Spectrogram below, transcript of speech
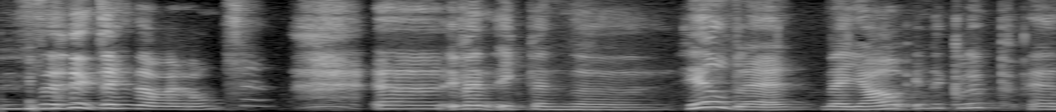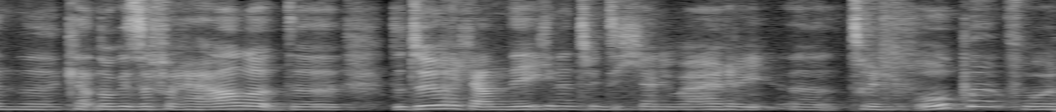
ik denk dat we rond zijn. Uh, ik ben, ik ben heel blij met jou in de club. En ik ga het nog eens even verhalen. De, de deuren gaan 29 januari terug open. Voor,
